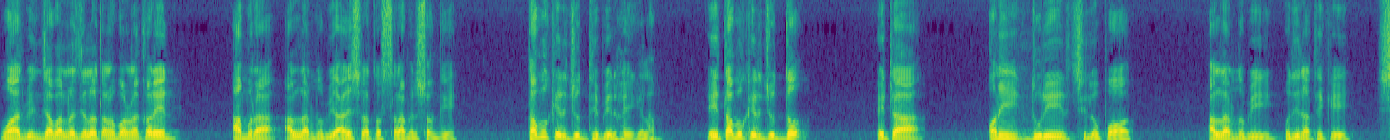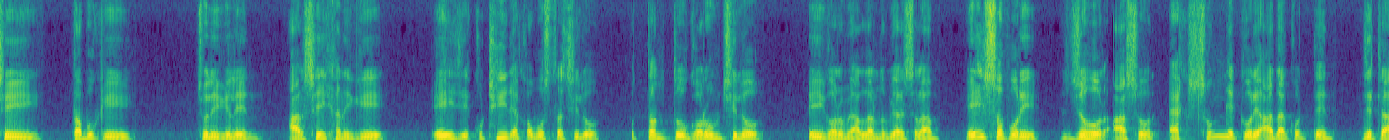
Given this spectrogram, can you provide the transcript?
মুয়াজ বিন জাবাল রাদিয়াল্লাহু তাআলা বর্ণনা করেন আমরা আল্লাহর নবী আলাইহিসসালামের সঙ্গে তাবুকের যুদ্ধে বের হয়ে গেলাম এই তাবুকের যুদ্ধ এটা অনেক দূরের ছিল পথ আল্লাহর নবী মদিনা থেকে সেই তাবুকে চলে গেলেন আর সেইখানে গিয়ে এই যে কঠিন এক অবস্থা ছিল, অত্যন্ত গরম ছিল, এই গরমে আল্লাহ নবী আলাইসাল্লাম এই সফরে জোহর, আসর একসঙ্গে করে আদা করতেন, যেটা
